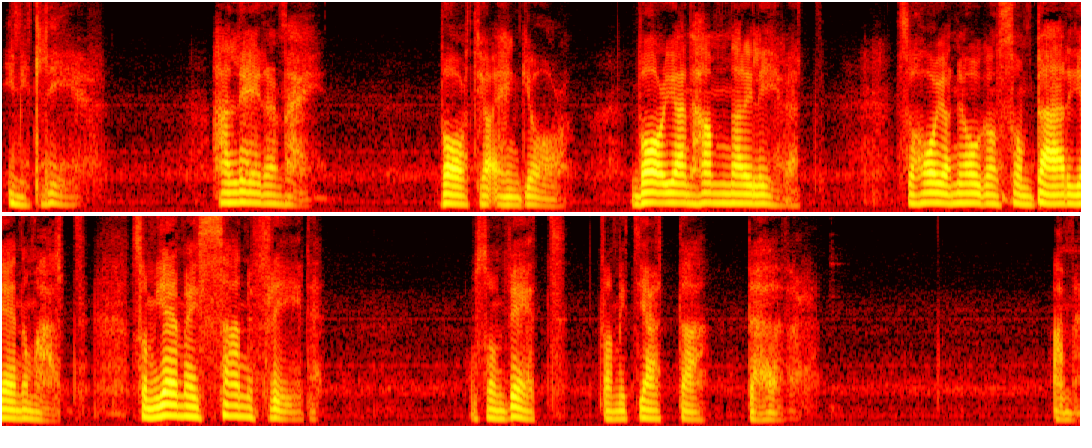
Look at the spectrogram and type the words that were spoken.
i mitt liv. Han leder mig vart jag än går, var jag än hamnar i livet. Så har jag någon som bär genom allt, som ger mig sann frid och som vet vad mitt hjärta behöver. Amen.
